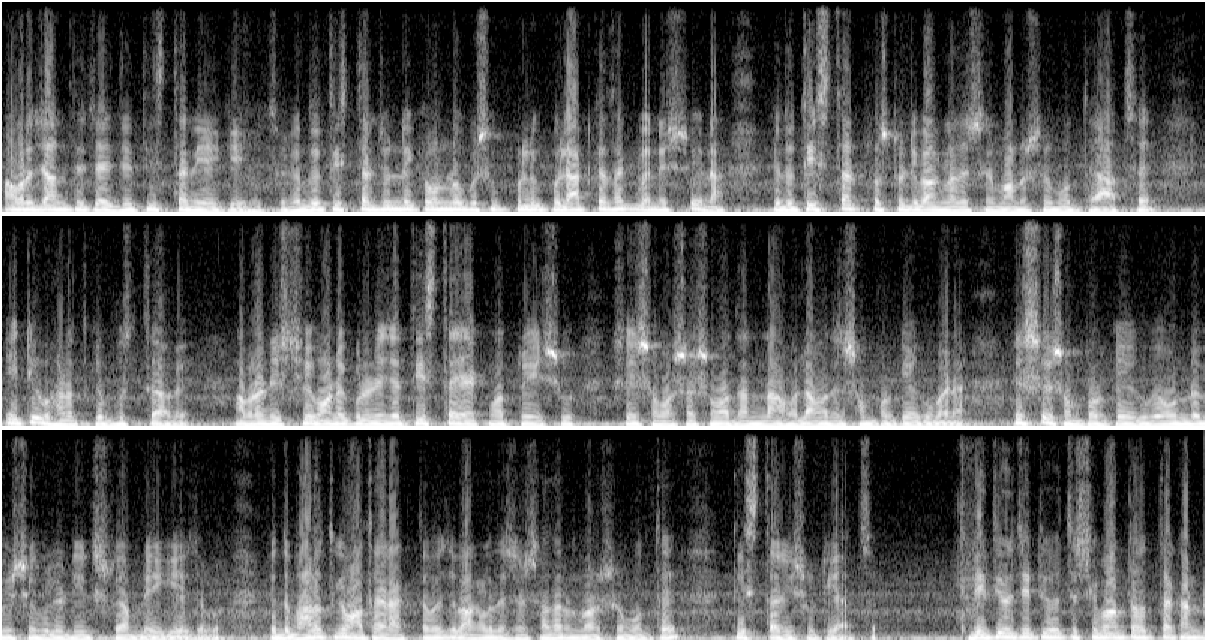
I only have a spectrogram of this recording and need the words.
আমরা জানতে চাই যে তিস্তা নিয়ে কি হচ্ছে। কিন্তু তিস্তার জন্য কি অন্য বলে আটকে থাকবে? নিশ্চয়ই না। কিন্তু তিস্তার প্রশ্নটি বাংলাদেশের মানুষের মধ্যে আছে, এটিও ভারতকে বুঝতে হবে। আমরা নিশ্চয়ই মনে করি না যে তিস্তাই একমাত্র ইস্যু, সেই সমস্যার সমাধান না হলে আমাদের সম্পর্কে এগোবে না। নিশ্চয়ই সম্পর্কে এগোবে, অন্য বিষয়গুলো নিশ্চয়ই আমরা এগিয়ে যাব। কিন্তু ভারতকে মাথায় রাখতে হবে যে বাংলাদেশের সাধারণ মানুষের মধ্যে তিস্তার ইস্যুটি আছে। দ্বিতীয় যেটি হচ্ছে সীমান্ত হত্যাকাণ্ড।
